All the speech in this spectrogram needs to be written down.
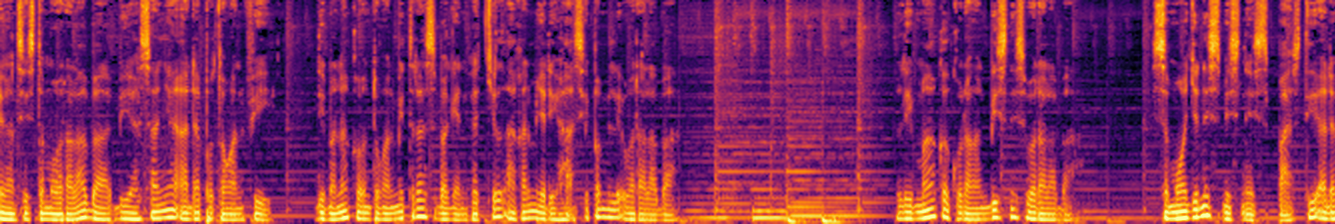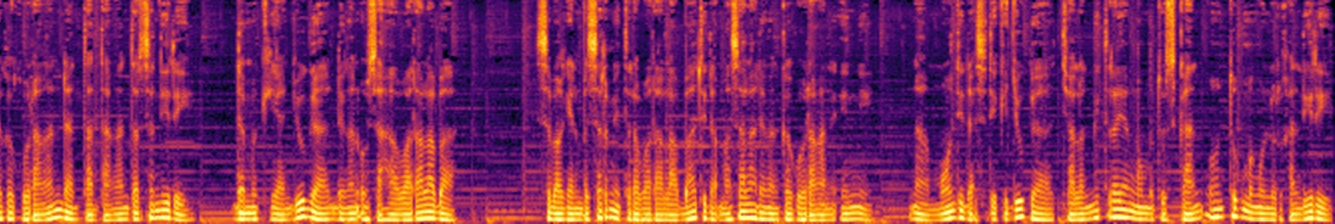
Dengan sistem waralaba, biasanya ada potongan fee, di mana keuntungan mitra sebagian kecil akan menjadi hak si pemilik waralaba. 5. Kekurangan bisnis waralaba semua jenis bisnis pasti ada kekurangan dan tantangan tersendiri. Demikian juga dengan usaha waralaba. Sebagian besar mitra waralaba tidak masalah dengan kekurangan ini. Namun tidak sedikit juga calon mitra yang memutuskan untuk mengundurkan diri.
